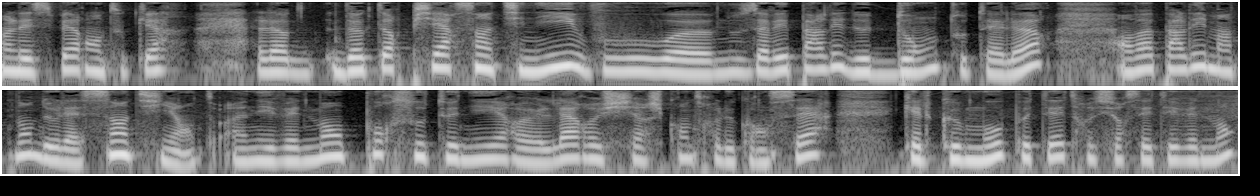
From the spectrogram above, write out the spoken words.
On l'espère en tout cas. Alors, docteur Pierre Santini, vous euh, nous avez parlé de dons tout à l'heure. On va parler maintenant de la scintillante, un événement pour soutenir euh, la recherche contre le cancer. Quelques mots peut-être sur cet événement?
